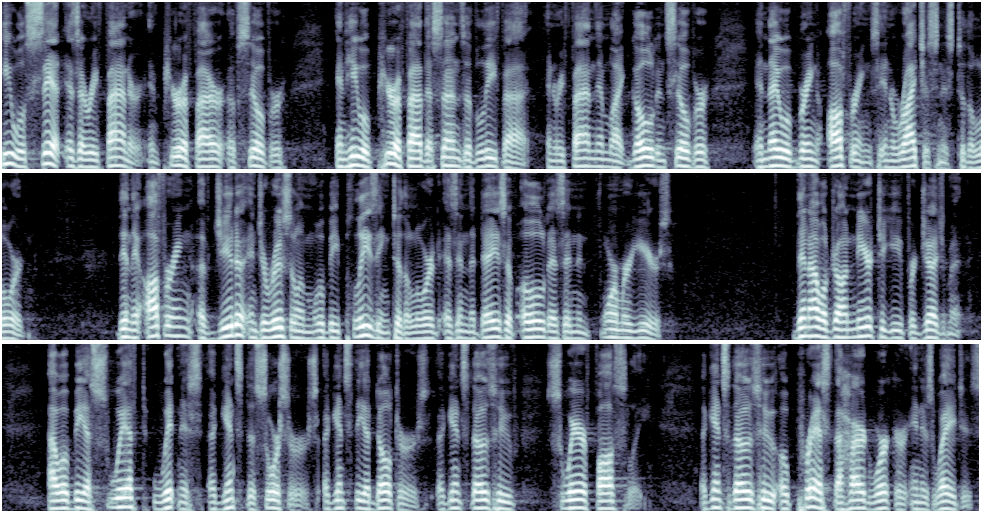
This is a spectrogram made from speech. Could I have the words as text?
He will sit as a refiner and purifier of silver, and he will purify the sons of Levi and refine them like gold and silver, and they will bring offerings in righteousness to the Lord. Then the offering of Judah and Jerusalem will be pleasing to the Lord as in the days of old, as in former years. Then I will draw near to you for judgment. I will be a swift witness against the sorcerers, against the adulterers, against those who swear falsely, against those who oppress the hard worker in his wages,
